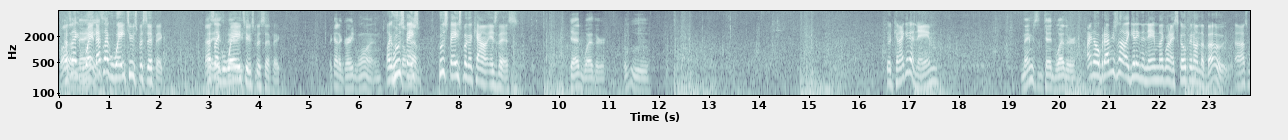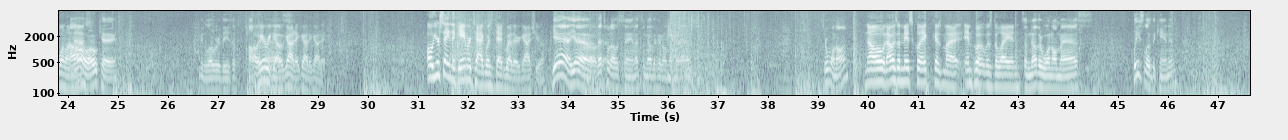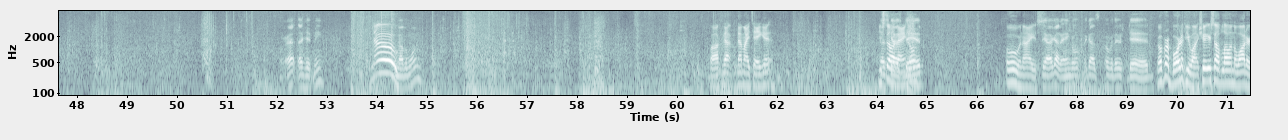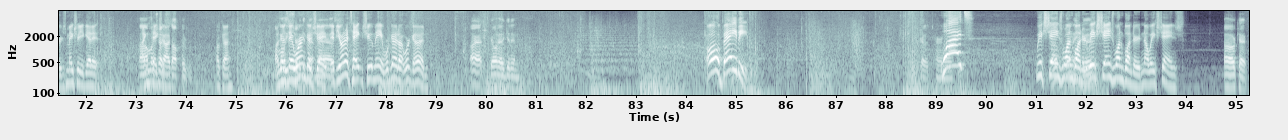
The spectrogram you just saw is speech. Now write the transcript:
What That's like way that's like way too specific. That That's like way too specific. I got a grade one. Like whose face have whose Facebook account is this? Dead weather. Ooh. Dude, can I get a name? Name's Dead Weather. I know, but I'm just not like getting the name like when I scope in on the boat. Uh, that's one on mass. Oh, okay. Let me lower these up top. Oh, here we go. Got it, got it, got it. Oh, you're saying the gamer tag was dead weather. Got you. Yeah, yeah. Oh, That's what I was saying. That's another hit on the mast. Is there one on? No, that was a misclick because my input was delaying. It's another one on mass. Please load the cannon. Alright, that hit me. No! Another one. Fuck, that, that might take it. You That still have angle? Dead. Oh, nice. Yeah, I got an angle. The guy's over there's dead. Go for a board if you want. Shoot yourself low in the water. Just make sure you get it. Uh, I I'm can gonna take try shots. to stop the. Okay. I I'm was gonna say we're in good shape. mass. If you want to take, shoot me. We're good. Uh, we're good. All right, go ahead, get in. Oh, baby! What? We exchanged Oh, one blunder. We exchanged one blunder. No, we exchanged. Oh, okay.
